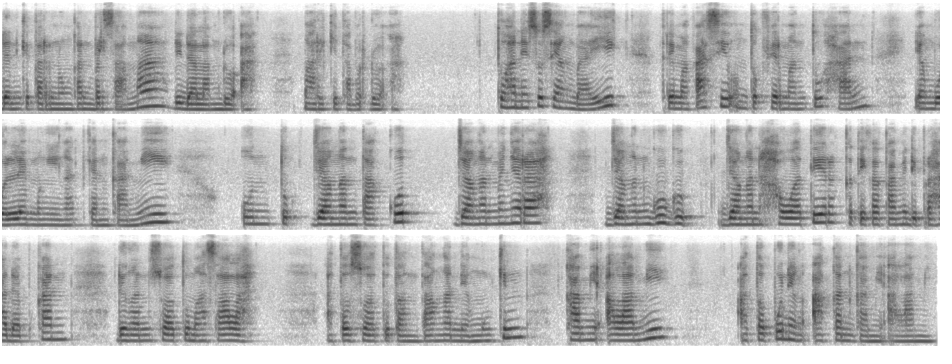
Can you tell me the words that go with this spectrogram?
dan kita renungkan bersama di dalam doa. Mari kita berdoa. Tuhan Yesus yang baik, terima kasih untuk firman Tuhan yang boleh mengingatkan kami untuk jangan takut, jangan menyerah, jangan gugup, jangan khawatir ketika kami diperhadapkan dengan suatu masalah atau suatu tantangan yang mungkin kami alami ataupun yang akan kami alami.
